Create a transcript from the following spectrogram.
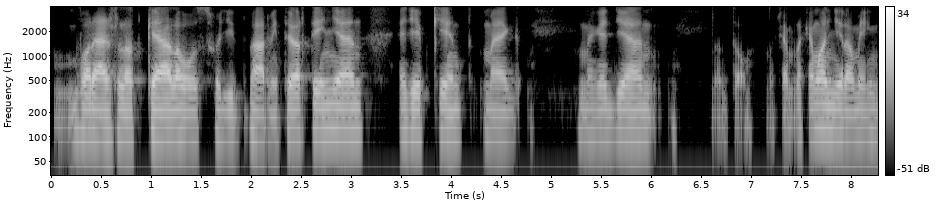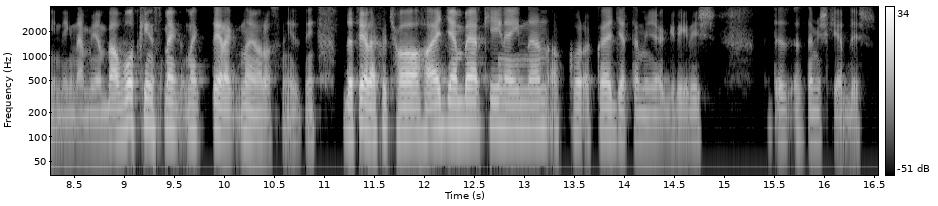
varázslat kell ahhoz, hogy itt bármi történjen, egyébként meg, meg egy ilyen nem tudom, nekem, nekem annyira még mindig nem jön be. A Watkins meg, meg tényleg nagyon rossz nézni. De tényleg, hogyha ha egy ember kéne innen, akkor, akkor egyértelmű, hogy a grill is. Ez, ez nem is kérdés.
